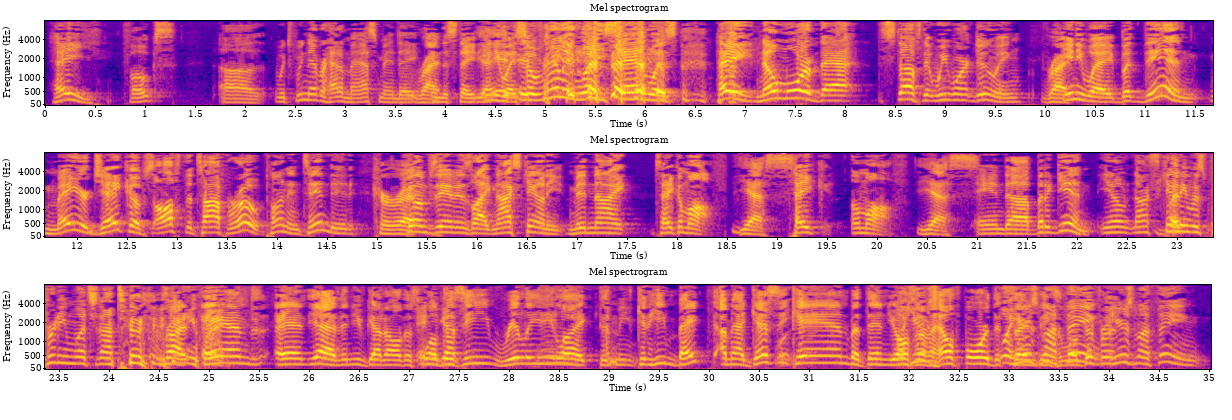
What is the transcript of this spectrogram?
"Hey, folks." Uh, which we never had a mask mandate Right. in the state Yeah, anyway. it- so really what he said was, hey, no more of that stuff that we weren't doing. Right. Anyway, but then Mayor Jacobs off the top rope, pun intended, Correct. comes in and is like, Knox County, midnight, take them off. Yes. Take them off. Yes. And, uh, but again, you know, Knox County was pretty much not doing it Right. anyway. And, and yeah, and then you've got all this. And well, got- does he really and- like, I mean- can he make, I mean, I guess he can, but then you Well, also have a health board that's well, my things a little thing. different. Here's my thing.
